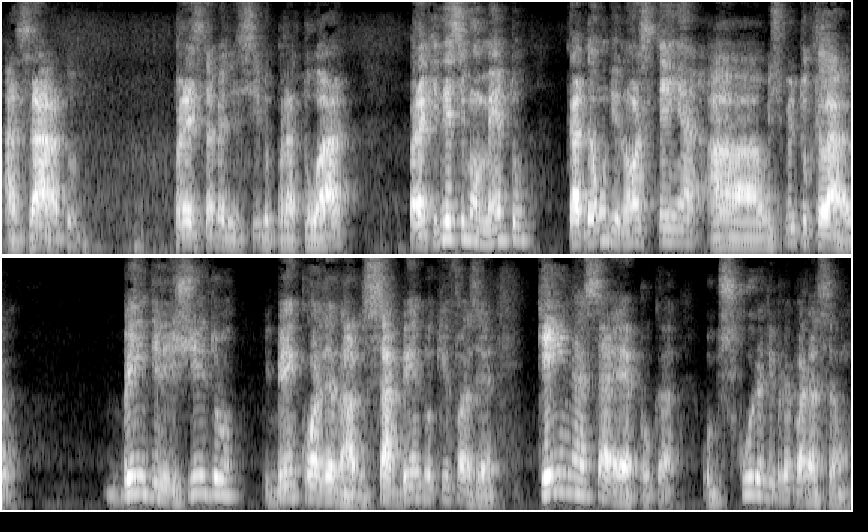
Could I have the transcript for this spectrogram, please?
azado, pré-estabelecido para atuar, para que nesse momento cada um de nós tenha a, o espírito claro, bem dirigido e bem coordenado, sabendo o que fazer. Quem nessa época obscura de preparação,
